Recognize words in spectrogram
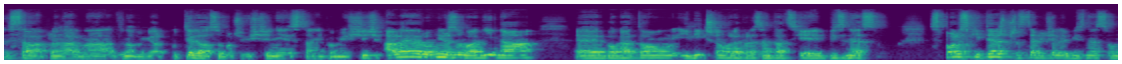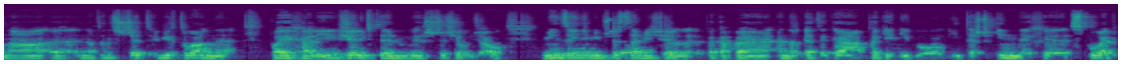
e, sala plenarna w Nowym Jorku tyle osób oczywiście nie jest w stanie pomieścić, ale również z uwagi na bogatą i liczną reprezentację biznesu. Z Polski też przedstawiciele biznesu na, e, na ten szczyt wirtualny pojechali, wzięli w tym szczycie udział, między innymi przedstawiciel PKP Energetyka, PGNiG-u i też innych e, spółek.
